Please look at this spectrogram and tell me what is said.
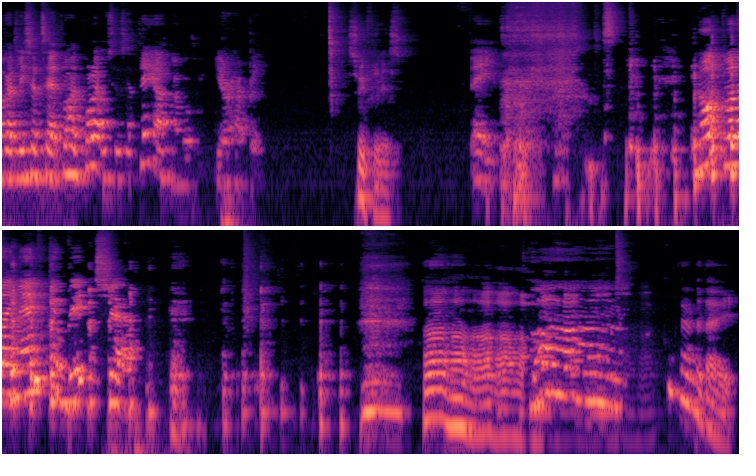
aga et lihtsalt see, et vahet pole, mis sa sealt leiad, nagu you are happy. süfilis. ei. Not what I meant to bitch. kuuleme täid.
